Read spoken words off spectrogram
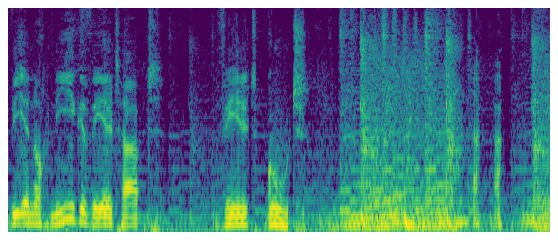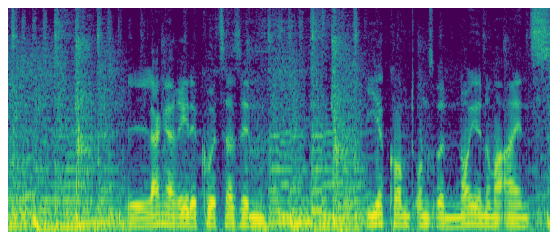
wie ihr noch nie gewählt habt, wählt gut. Langer Rede, kurzer Sinn. Hier kommt unsere neue Nummer 1.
